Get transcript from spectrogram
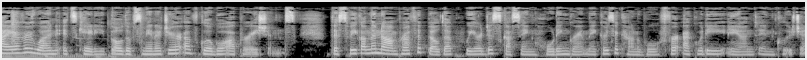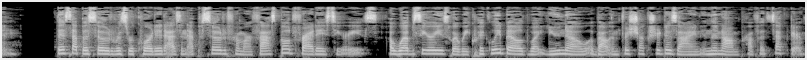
Hi, everyone. It's Katie, Buildup's Manager of Global Operations. This week on the Nonprofit Buildup, we are discussing holding grantmakers accountable for equity and inclusion. This episode was recorded as an episode from our Fast Build Friday series, a web series where we quickly build what you know about infrastructure design in the nonprofit sector.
